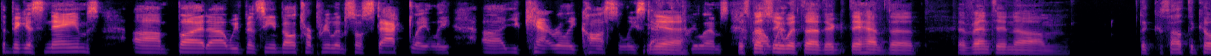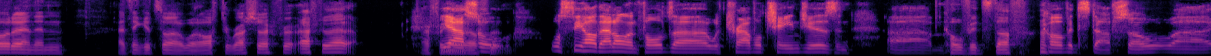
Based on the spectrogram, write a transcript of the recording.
the biggest names. Um, but uh, we've been seeing Bellator prelims so stacked lately. Uh, you can't really constantly stack Yeah. the prelims. Especially with- with, uh, they they have the event in um, the South Dakota, and then I think it's uh, what off to Russia for after that. I forget Yeah, so we'll see how that all unfolds uh, with travel changes and um, COVID stuff. COVID stuff. So uh,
